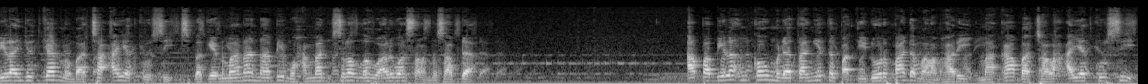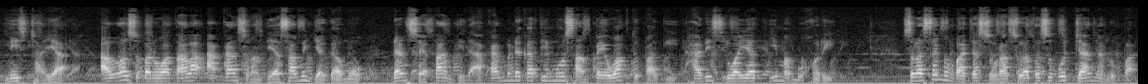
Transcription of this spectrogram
dilanjutkan membaca ayat kursi sebagaimana Nabi Muhammad SAW bersabda. Apabila engkau mendatangi tempat tidur pada malam hari, maka bacalah ayat kursi, niscaya Allah Subhanahu wa taala akan senantiasa menjagamu dan setan tidak akan mendekatimu sampai waktu pagi. Hadis riwayat Imam Bukhari. Selesai membaca surat-surat tersebut jangan lupa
